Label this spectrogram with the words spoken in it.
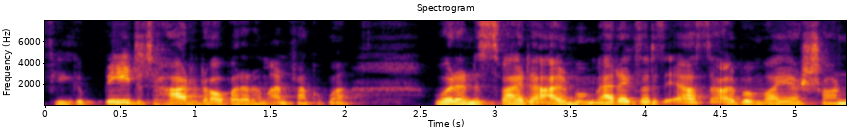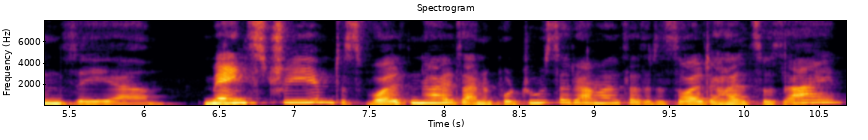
viel gebetet hat oder ob er dann am Anfang, guck mal, wo er dann das zweite Album, er hat ja gesagt, das erste Album war ja schon sehr Mainstream. Das wollten halt seine Producer damals, also das sollte halt so sein.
